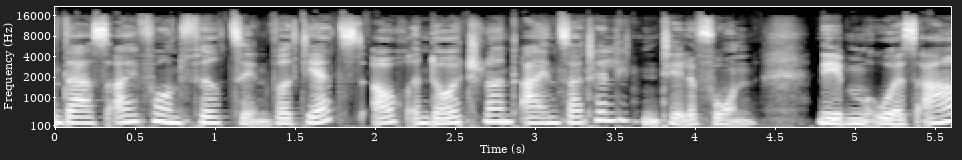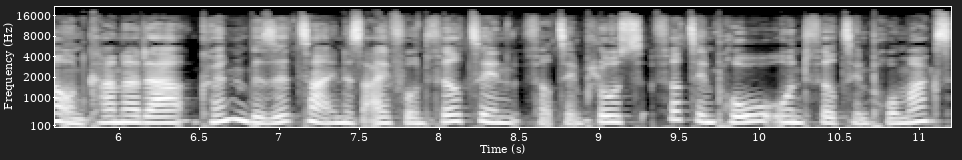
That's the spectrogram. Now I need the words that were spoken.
Das iPhone 14 wird jetzt auch in Deutschland ein Satellitentelefon. Neben USA und Kanada können Besitzer eines iPhone 14, 14 Plus, 14 Pro und 14 Pro Max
